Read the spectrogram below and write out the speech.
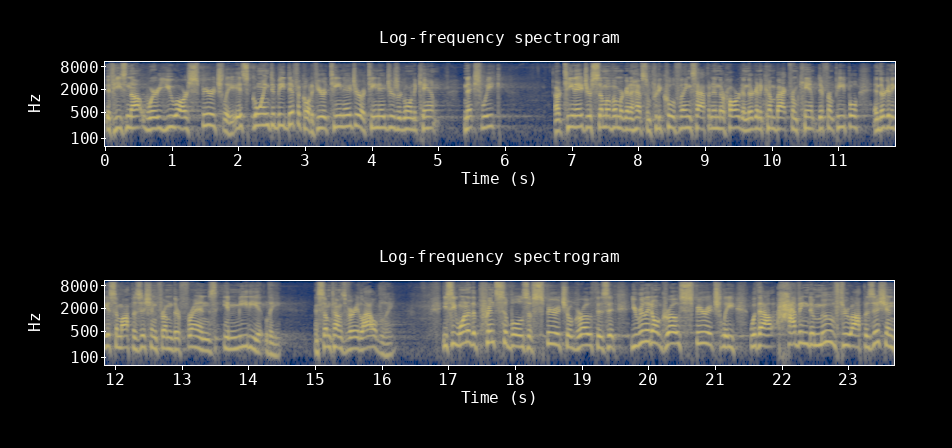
if he's not where you are spiritually. It's going to be difficult. If you're a teenager, or teenagers are going to camp next week. Our teenagers, some of them are going to have some pretty cool things happen in their heart, and they're going to come back from camp different people, and they're going to get some opposition from their friends immediately, and sometimes very loudly. You see, one of the principles of spiritual growth is that you really don't grow spiritually without having to move through opposition.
